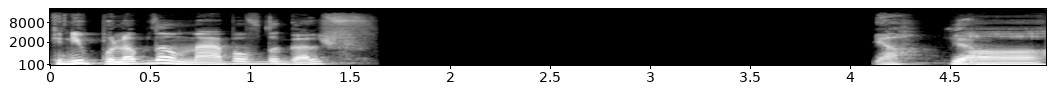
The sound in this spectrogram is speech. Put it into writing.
Can you pull up the map of the Gulf? Yeah. Yeah. Uh,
